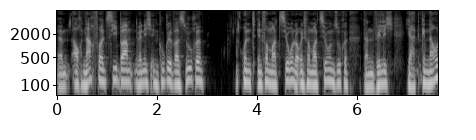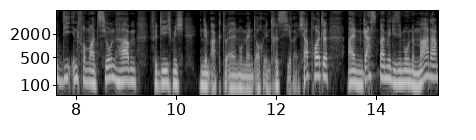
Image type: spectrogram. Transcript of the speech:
ähm, auch nachvollziehbar, wenn ich in Google was suche und Information oder Informationen suche, dann will ich ja genau die Informationen haben, für die ich mich in dem aktuellen Moment auch interessiere. Ich habe heute einen Gast bei mir, die Simone Mader.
